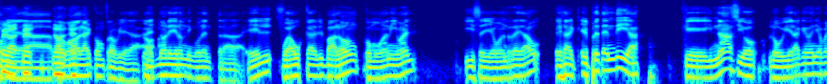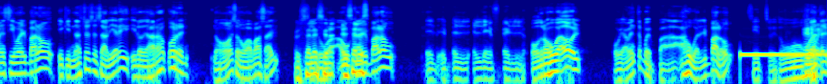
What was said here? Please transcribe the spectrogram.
propiedad. no, vamos eh, a hablar con propiedad. A no. él no le dieron ninguna entrada. Él fue a buscar el balón como un animal y se llevó enredado. O sea, él pretendía que Ignacio lo viera que venía para encima del balón y que Ignacio se saliera y, y lo dejara correr. No, eso no va a pasar. Él Si se tú vas a buscar el balón, el, el- el- el de- el otro jugador, obviamente, pues va a jugar el balón. Si, si tú Anyway. jugaste,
